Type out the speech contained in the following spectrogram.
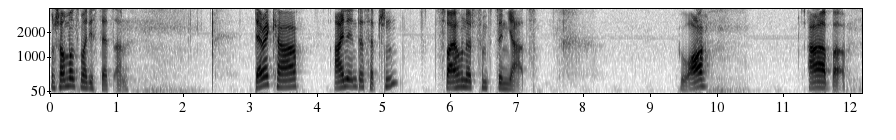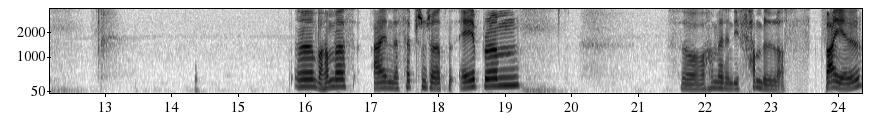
Und schauen wir uns mal die Stats an. Derek Carr, eine Interception, 215 Yards. Ja. Aber. Äh, wo haben wir es? Eine Interception, Jonathan Abram. So, wo haben wir denn die Fumble Loss? Weil,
